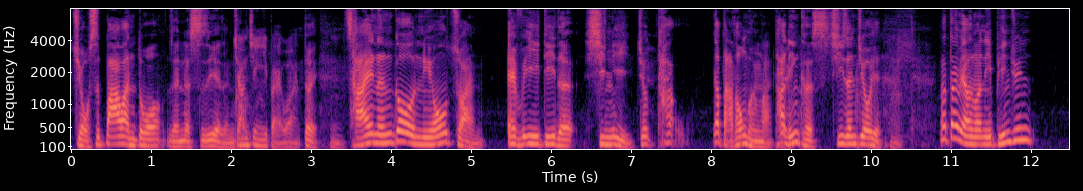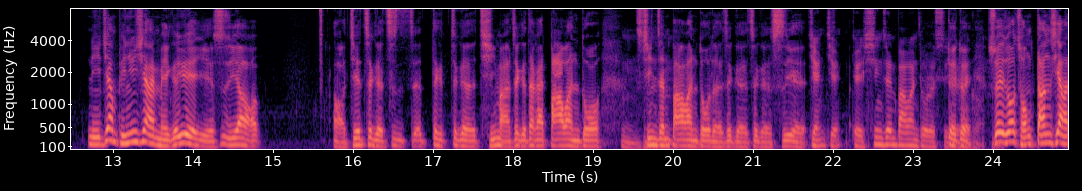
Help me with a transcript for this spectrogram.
九十八万多人的失业人口，将近一百万，对，才能够扭转 FED 的心意，就他要打通膨嘛，他宁可牺牲就业，那代表什么？你平均你这样平均下来，每个月也是要哦接这个这这这个这个起码这个大概八万多，新增八万多的这个这个失业。减减对新增八万多的失业，对对，所以说从当下。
